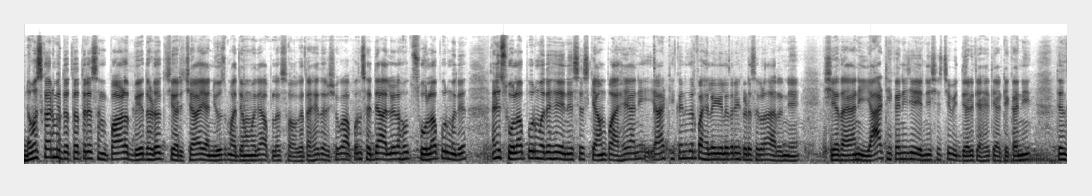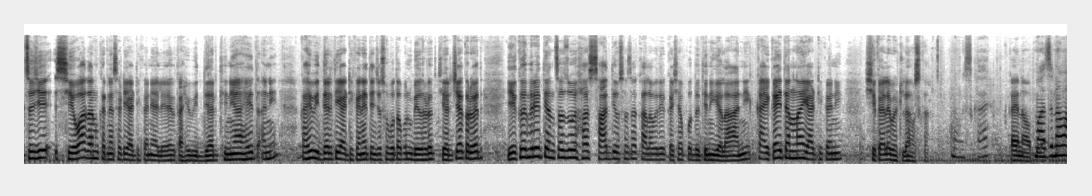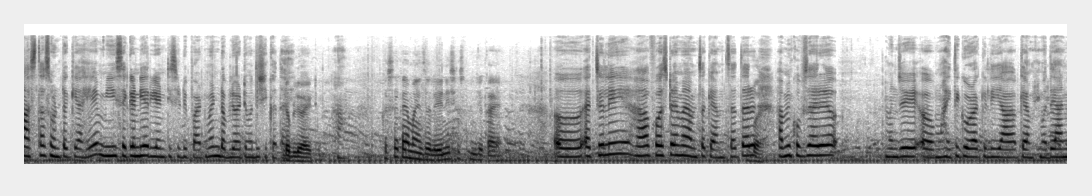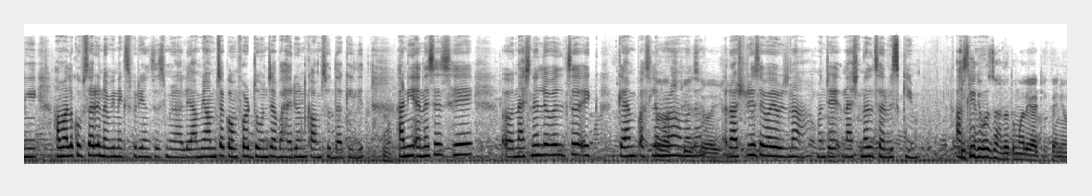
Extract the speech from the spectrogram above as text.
नमस्कार मी दत्तात्रय संगपाळ बेधडक चर्चा या न्यूज माध्यमामध्ये आपलं स्वागत आहे. दर्शको आपण सध्या आलेलो आहोत सोलापूरमध्ये आणि सोलापूरमध्ये हे एन एस एस कॅम्प आहे आणि या ठिकाणी जर पाहायला गेलं तर इकडं सगळं अरण्य आहे शेत आहे आणि या ठिकाणी जे एन एस एसचे विद्यार्थी आहेत या ठिकाणी त्यांचं जे सेवादान करण्यासाठी या ठिकाणी आलेले आहेत. काही विद्यार्थिनी आहेत आणि काही विद्यार्थी या ठिकाणी आहेत. त्यांच्यासोबत आपण बेधडक चर्चा करूयात. एकंदरीत त्यांचा जो हा सात दिवसाचा कालावधी कशा पद्धतीने गेला आणि काय काय त्यांना या ठिकाणी शिकायला भेटलं? नमस्कार. नमस्कार. काय नाव आपलं? माझं नाव आस्था सोनटके आहे. मी second year N T C department W I टीमध्ये शिकत आहे. डब्ल्यू आय टी हां. कसं काय माहीत झालं? एन एस एस म्हणजे काय? ॲक्च्युली हा फर्स्ट टाईम आहे आमचा कॅम्पचा तर बरं. आम्ही खूप सारे म्हणजे माहिती गोळा केली या कॅम्पमध्ये आणि आम्हाला खूप सारे नवीन एक्सपिरियन्सेस मिळाले. आम्ही आमच्या कम्फर्ट झोनच्या बाहेर येऊन कामसुद्धा केलीत. आणि एन एस एस हे नॅशनल लेवलचं एक कॅम्प असल्यामुळं आम्हाला. राष्ट्रीय सेवा योजना म्हणजे नॅशनल सर्व्हिस स्कीम किती दिवस झालं तुम्हाला या ठिकाणी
